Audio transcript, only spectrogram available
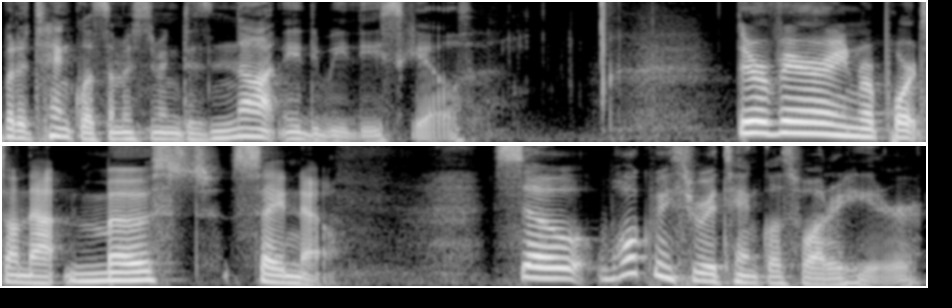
but a tankless, I'm assuming, does not need to be descaled. There are varying reports on that. Most say no. So walk me through a tankless water heater.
